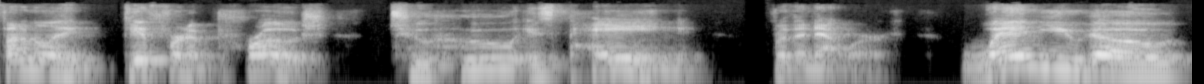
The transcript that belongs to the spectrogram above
fundamentally different approach to who is paying for the network. When you go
